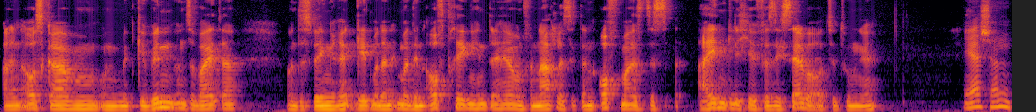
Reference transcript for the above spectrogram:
allen Ausgaben und mit Gewinn und so weiter. Und deswegen geht man dann immer den Aufträgen hinterher und vernachlässigt dann oftmals das Eigentliche für sich selber auch zu tun. Gell? Ja, schon.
